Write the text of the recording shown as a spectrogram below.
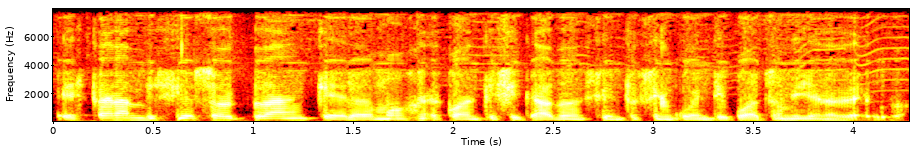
es tan ambicioso el plan que lo hemos cuantificado en 154 millones de euros.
